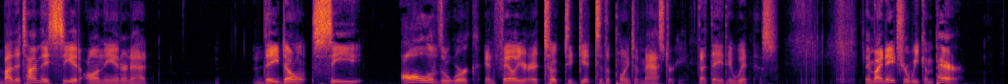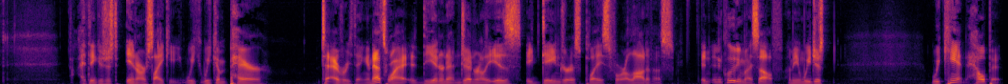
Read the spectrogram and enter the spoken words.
by the time they see it on the internet they don't see all of the work and failure it took to get to the point of mastery that they they witness and by nature, we compare. I think it's just in our psyche. We we compare to everything, and that's why the internet in general is a dangerous place for a lot of us, including myself. I mean, we just we can't help it.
